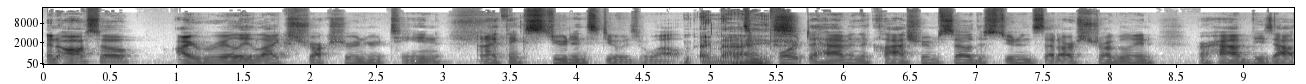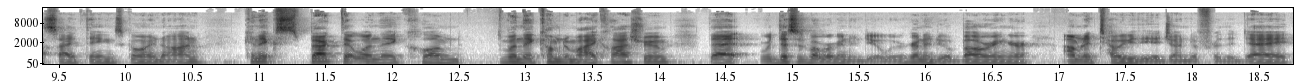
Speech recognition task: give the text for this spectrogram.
and also I really like structure and routine, and I think students do as well. Nice. It's important to have in the classroom so the students that are struggling or have these outside things going on can expect that when they come when they come to my classroom that this is what we're going to do. We're going to do a bell ringer. I'm going to tell you the agenda for the day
